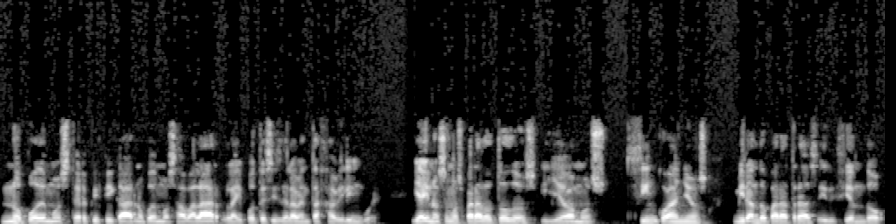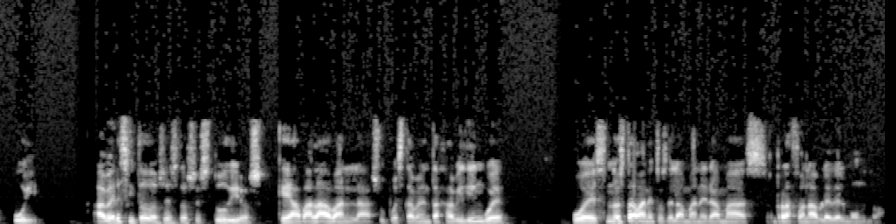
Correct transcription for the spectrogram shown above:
No podemos certificar, no podemos avalar la hipótesis de la ventaja bilingüe. Y ahí nos hemos parado todos y llevamos cinco años mirando para atrás y diciendo, uy, a ver si todos estos estudios que avalaban la supuesta ventaja bilingüe, pues no estaban hechos de la manera más razonable del mundo.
